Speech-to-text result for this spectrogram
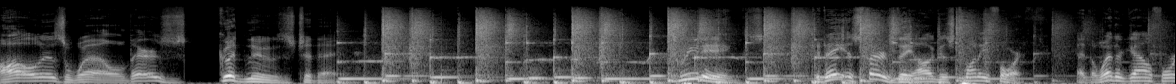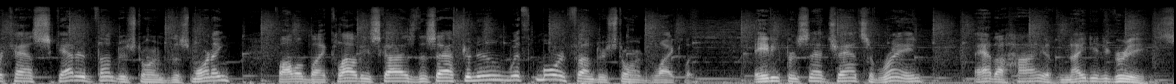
all is well. There's good news today. Greetings. Today is Thursday, August 24th. And the Weather Gal forecasts scattered thunderstorms this morning, followed by cloudy skies this afternoon with more thunderstorms likely. 80% chance of rain and a high of 90 degrees.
